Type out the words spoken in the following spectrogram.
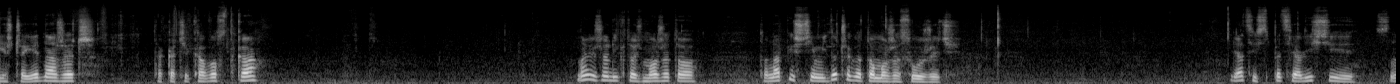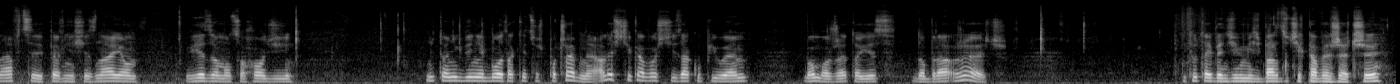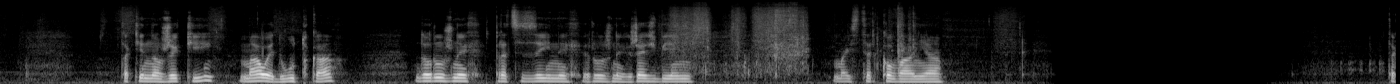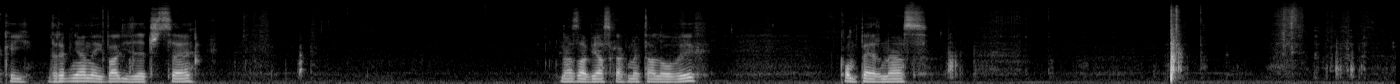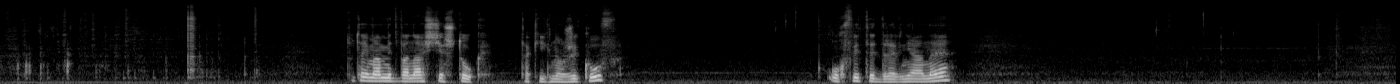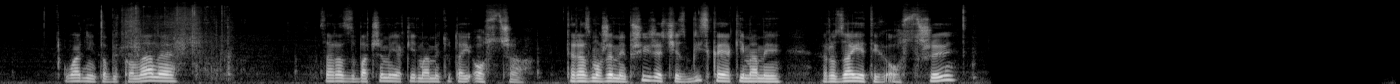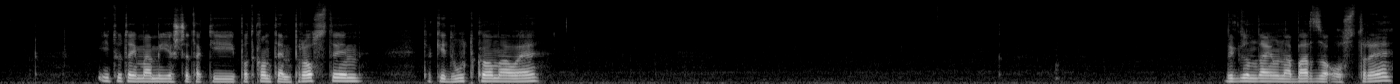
Jeszcze jedna rzecz, taka ciekawostka. No jeżeli ktoś może, to, to napiszcie mi, do czego to może służyć. Jacyś specjaliści, znawcy pewnie się znają, wiedzą o co chodzi. Mi to nigdy nie było takie coś potrzebne, ale z ciekawości zakupiłem, bo może to jest dobra rzecz. I tutaj będziemy mieć bardzo ciekawe rzeczy. Takie nożyki, małe dłutka do różnych precyzyjnych, różnych rzeźbień, majsterkowania. Takiej drewnianej walizeczce na zawiaskach metalowych. Kompernas. Tutaj mamy 12 sztuk takich nożyków. Uchwyty drewniane. Ładnie to wykonane. Zaraz zobaczymy, jakie mamy tutaj ostrza. Teraz możemy przyjrzeć się z bliska, jakie mamy rodzaje tych ostrzy. I tutaj mamy jeszcze taki pod kątem prostym, takie dłutko małe. Wyglądają na bardzo ostre.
